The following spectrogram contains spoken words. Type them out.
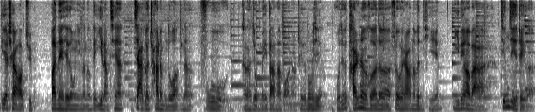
DHL 去。搬那些东西可能得一两千，价格差这么多，那服务可能就没办法保证。这个东西，我觉得谈任何的社会上的问题，一定要把经济这个，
